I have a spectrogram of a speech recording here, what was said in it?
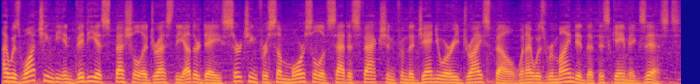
I was watching the Nvidia special address the other day searching for some morsel of satisfaction from the January dry spell when I was reminded that this game exists.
